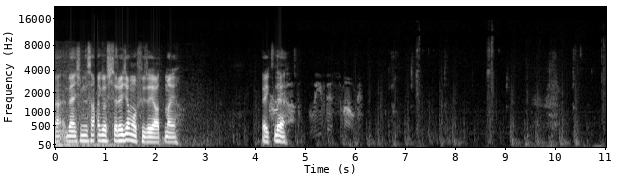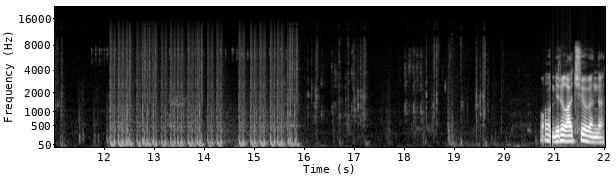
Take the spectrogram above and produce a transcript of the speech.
Ben, ben şimdi sana göstereceğim o füzeyi atmayı. Bekle. Oğlum biri kaçıyor benden.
